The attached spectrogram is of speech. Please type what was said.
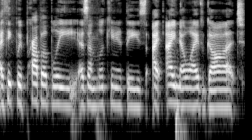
I think we probably, as I'm looking at these, I, I know I've got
